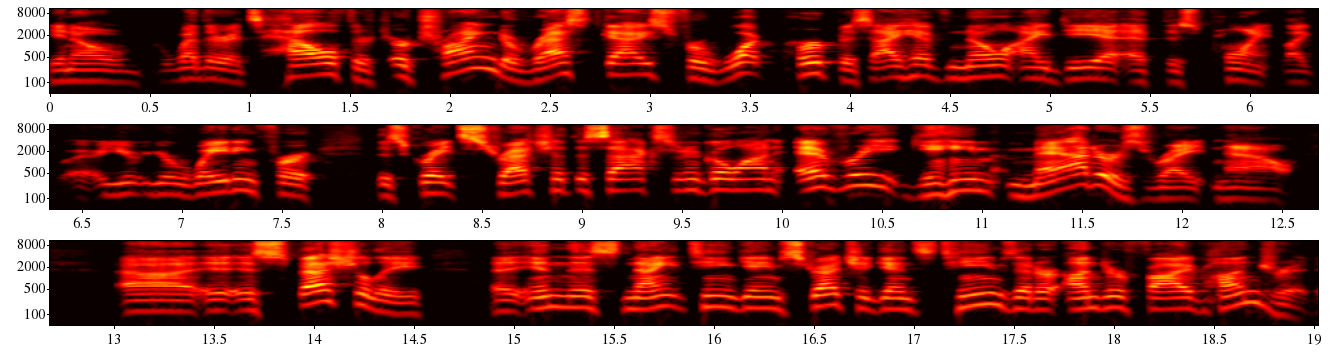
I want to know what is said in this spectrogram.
you know, whether it's health or, or trying to rest guys for what purpose, I have no idea at this point. Like uh, you're, you're waiting for this great stretch that the Sox are going to go on. Every game matters right now, uh, especially uh, in this 19 game stretch against teams that are under 500.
